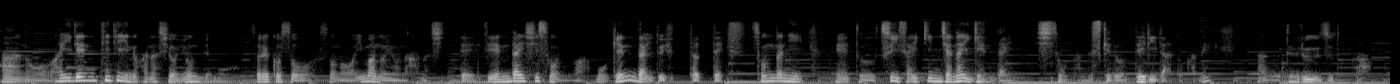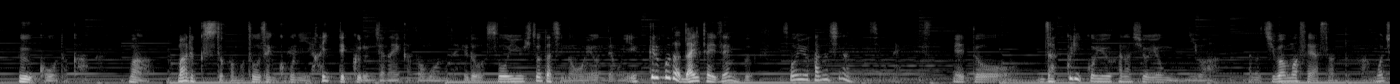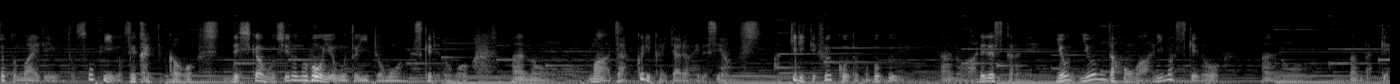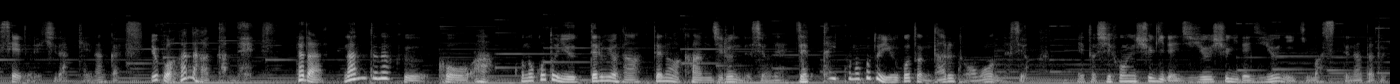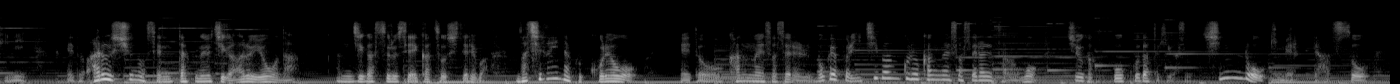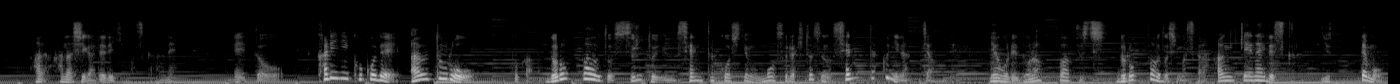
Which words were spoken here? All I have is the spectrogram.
あの、アイデンティティの話を読んでも、それこそ、その今のような話って、現代思想には、もう現代と言ったって、そんなに、えっ、ー、と、つい最近じゃない現代思想なんですけど、デリダとかね、あの、ドゥルーズとか、フーコーとか、まあ、マルクスとかも当然ここに入ってくるんじゃないかと思うんだけど、そういう人たちのを読んでも言ってることは大体全部そういう話なんですよね。えっ、ー、と、ざっくりこういう話を読むには、あの千葉雅也さんとか、もうちょっと前で言うと、ソフィーの世界とかを、で、しかも後ろの方を読むといいと思うんですけれども、あの、まあ、ざっくり書いてあるわけですよ。はっきり言って、フーコーとか僕、あの、あれですからね、読んだ本はありますけど、あの、なんだっけ、生と歴史だっけ、なんか、よくわかんなかったんで、ただ、なんとなく、こう、あ、このこと言ってるよなってのは感じるんですよね。絶対このこと言うことになると思うんですよ。えっと、資本主義で自由主義で自由に生きますってなった時に、えっと、ある種の選択の余地があるような感じがする生活をしてれば、間違いなくこれを、えーと、考えさせられる。僕はやっぱり一番これを考えさせられたのも、中学、高校だった気がする。進路を決めるって発想、話が出てきますからね。えっ、と、仮にここでアウトローとかドロップアウトするという選択をしても、もうそれは一つの選択になっちゃうんで、いや、俺ドロップアウトし、ドロップアウトしますから関係ないですからって言っても、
